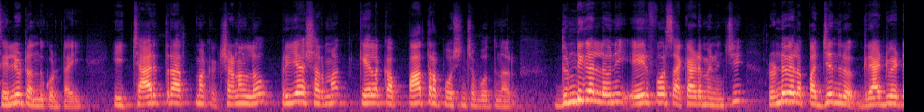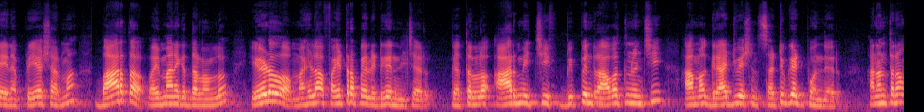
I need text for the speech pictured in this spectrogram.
సెల్యూట్ అందుకుంటాయి. ఈ చారిత్రాత్మక క్షణంలో ప్రియా శర్మ కీలక పాత్ర పోషించబోతున్నారు. దుండిగల్లోని ఎయిర్ ఫోర్స్ అకాడమీ నుంచి రెండు వేల పద్దెనిమిదిలో గ్రాడ్యుయేట్ అయిన ప్రియా శర్మ భారత వైమానిక దళంలో ఏడవ మహిళా ఫైటర్ పైలట్గా నిలిచారు. గతంలో ఆర్మీ చీఫ్ బిపిన్ రావత్ నుంచి ఆమె గ్రాడ్యుయేషన్ సర్టిఫికేట్ పొందారు. అనంతరం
